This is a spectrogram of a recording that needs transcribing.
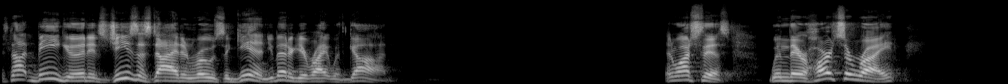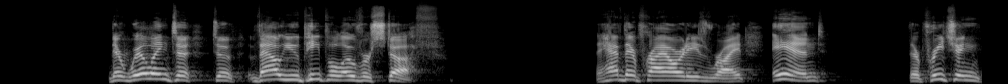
It's not be good. It's Jesus died and rose again. You better get right with God. And watch this. When their hearts are right, they're willing to, to value people over stuff. They have their priorities right, and they're preaching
